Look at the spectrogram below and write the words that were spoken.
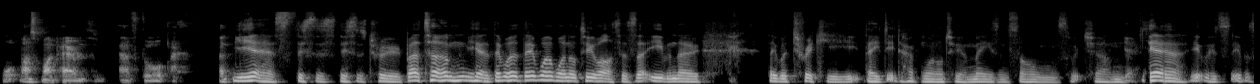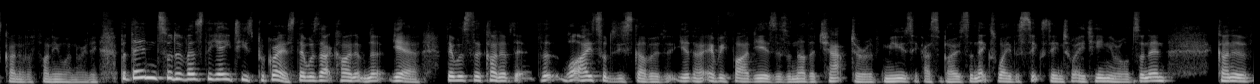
what must my parents have thought? Yes, this is this is true. But um yeah, there were there were one or two artists that even though they were tricky, they did have one or two amazing songs, which um Yes. yeah, it was it was kind of a funny one really. But then sort of as the 80s progressed, there was that kind of yeah, there was the kind of the, the what I sort of discovered, you know, every 5 years is another chapter of music, I suppose. The next wave is 16 to 18 year olds and then kind of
